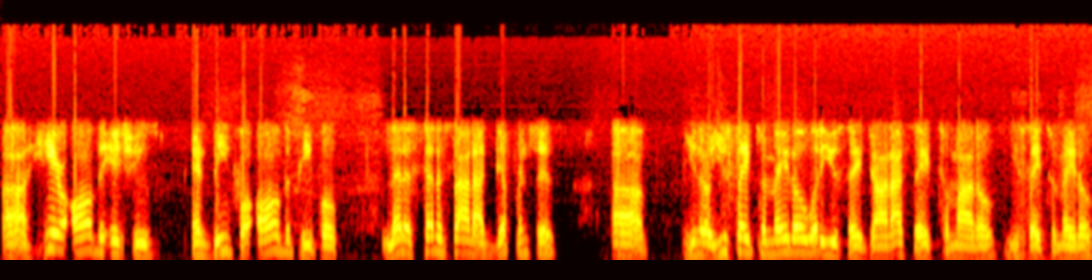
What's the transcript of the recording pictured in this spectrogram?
uh, hear all the issues and be for all the people. Let us set aside our differences. You know, you say tomato. What do you say, John? I say tomato. You say tomato.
